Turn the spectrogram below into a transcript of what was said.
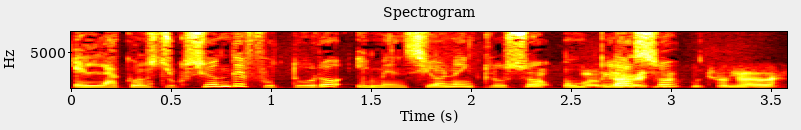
en la construcción de futuro y menciona incluso un plazo. No escucho nada.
